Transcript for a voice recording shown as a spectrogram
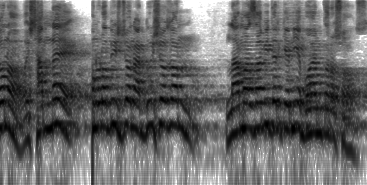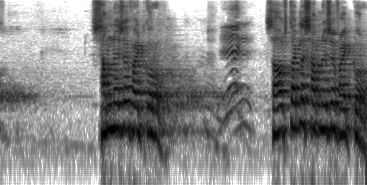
শোনো, ওই সামনে পনেরো, বিশ জন আর দুইশো জন লামাজাবিদেরকে নিয়ে বয়ান করা সহজ। সামনে এসে ফাইট করো। সাহস থাকলে সামনে এসে ফাইট করো।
